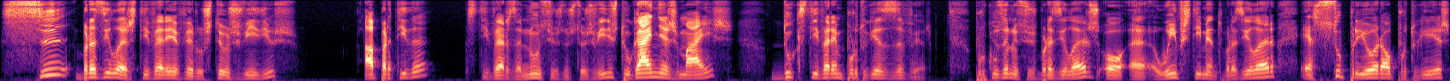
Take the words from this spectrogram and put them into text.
se brasileiros estiverem a ver os teus vídeos, à partida, se tiveres anúncios nos teus vídeos, tu ganhas mais do que se tiverem portugueses a ver. Porque os anúncios brasileiros, ou uh, o investimento brasileiro, é superior ao português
